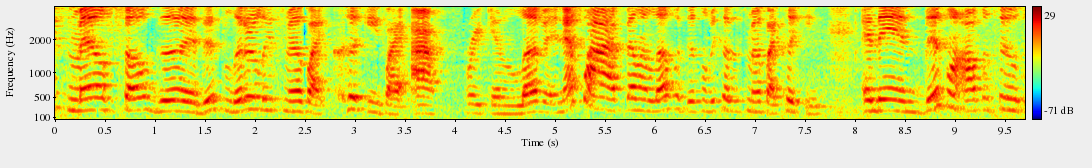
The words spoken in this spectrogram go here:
smells so good. This literally smells like cookies. Like I freaking love it. And that's why I fell in love with this one because it smells like cookies. And then this one also too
